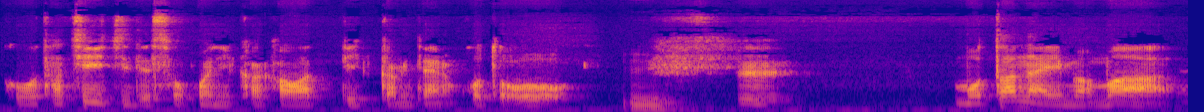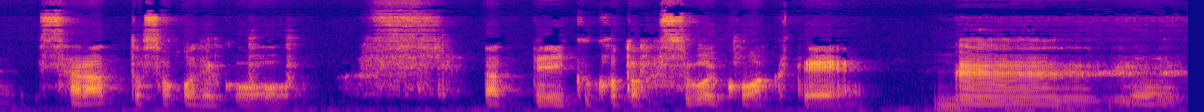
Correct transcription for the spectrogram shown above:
こう立ち位置でそこに関わっていくかみたいなことをうん。うん。持たないままさらっとそこでこうやっていくことがすごい怖くてうんうん。で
